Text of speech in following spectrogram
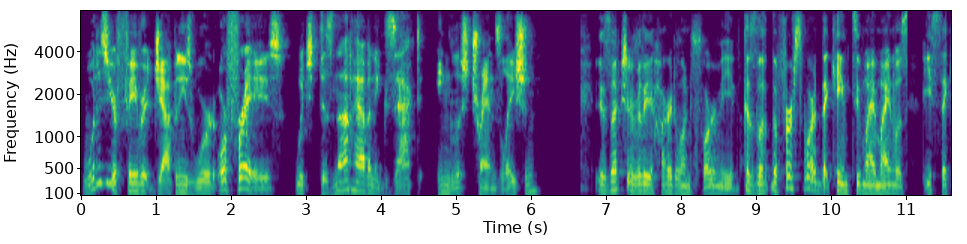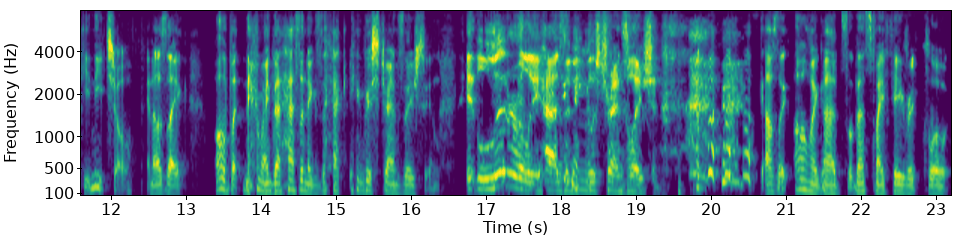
what is your favorite Japanese word or phrase which does not have an exact English translation? It was actually a really hard one for me because the, the first word that came to my mind was Iseki Nicho. And I was like, Oh, but never mind. That has an exact English translation. It literally has an English translation. I was like, oh my God. So that's my favorite quote.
